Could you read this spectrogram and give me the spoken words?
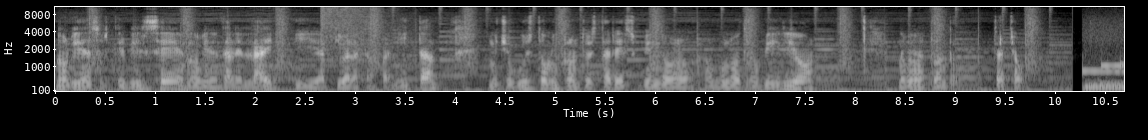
No olviden suscribirse, no olviden darle like y activar la campanita. Mucho gusto, muy pronto estaré subiendo algún otro vídeo. Nos vemos pronto. Chao, chao. you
